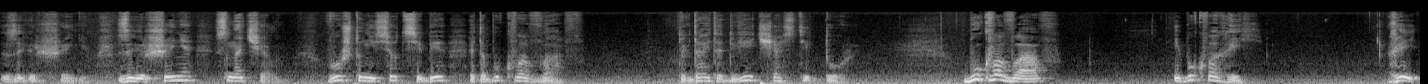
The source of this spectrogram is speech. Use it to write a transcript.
завершением. Завершение с началом. Вот что несет в себе эта буква «вав». Тогда это две части Торы. Буква «вав» и буква «гей». «Гей»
